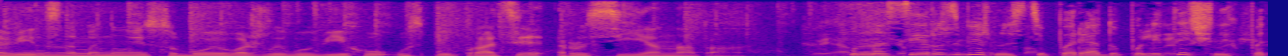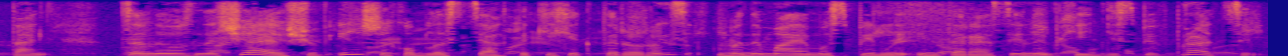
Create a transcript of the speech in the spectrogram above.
Він знаменує собою важливу віху у співпраці Росія-НАТО. У нас є розбіжності по ряду політичних питань. Це не означає, що в інших областях, таких як тероризм, ми не маємо спільний інтерес і необхідність співпраці.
